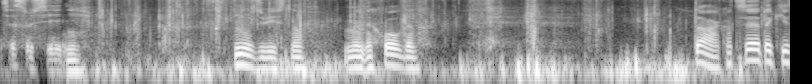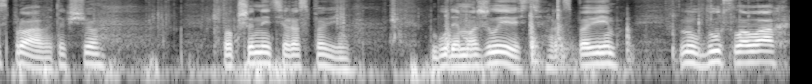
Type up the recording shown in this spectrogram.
Це сусідній. Ну, звісно, ми не холдинг. Так, оце такі справи. Так що по пшениці розповім. Буде можливість, розповім. Ну, в двох словах,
